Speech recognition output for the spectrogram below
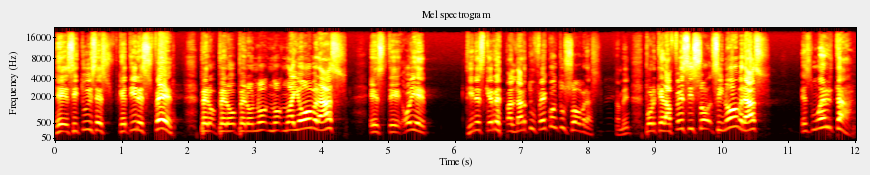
eh, si tú dices que tienes fe, pero, pero, pero no, no, no hay obras, este, oye, tienes que respaldar tu fe con tus obras. Amén. Porque la fe sin obras es muerta.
